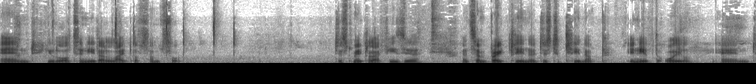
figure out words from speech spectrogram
and you'll also need a light of some sort just make life easier. And some brake cleaner just to clean up any of the oil and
